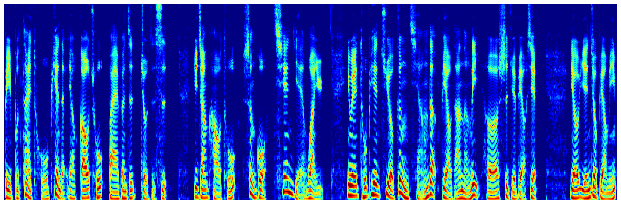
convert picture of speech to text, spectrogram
比不带图片的要高出百分之九十四。一张好图胜过千言万语，因为图片具有更强的表达能力和视觉表现。有研究表明，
